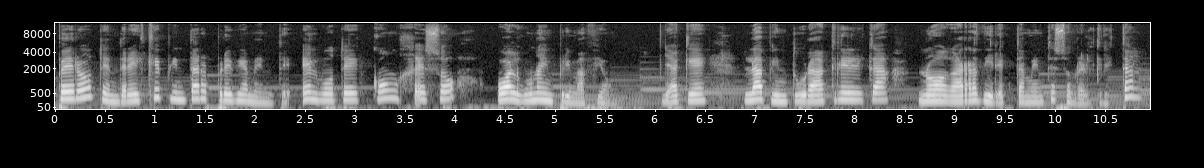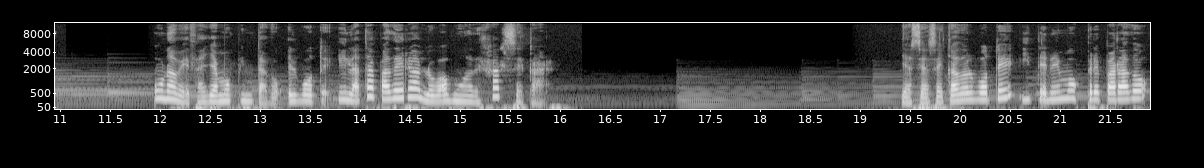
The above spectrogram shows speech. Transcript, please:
pero tendréis que pintar previamente el bote con gesso o alguna imprimación, ya que la pintura acrílica no agarra directamente sobre el cristal. Una vez hayamos pintado el bote y la tapadera lo vamos a dejar secar. Ya se ha secado el bote y tenemos preparado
